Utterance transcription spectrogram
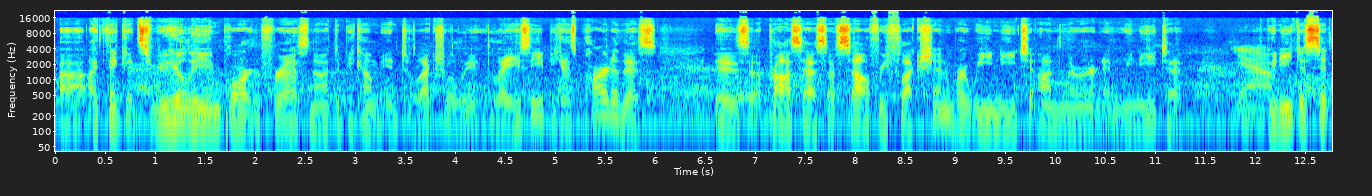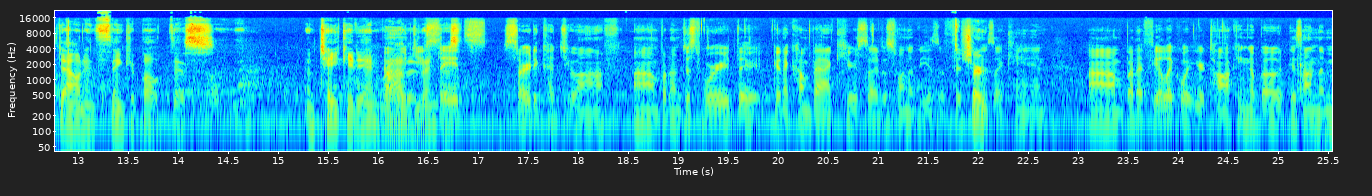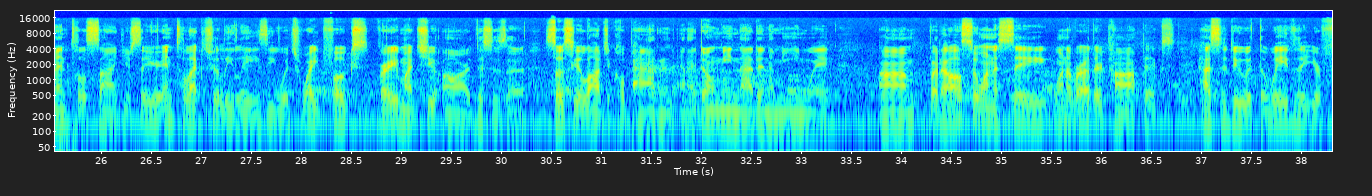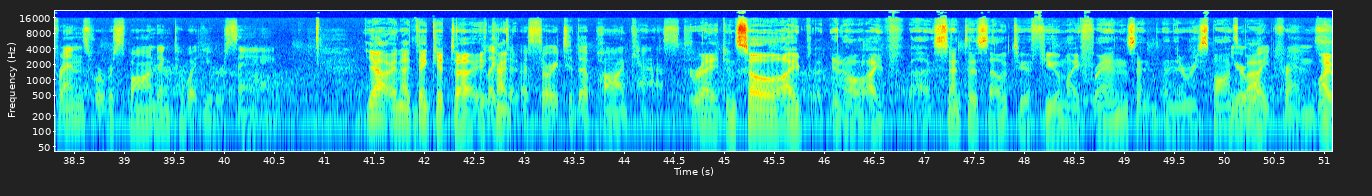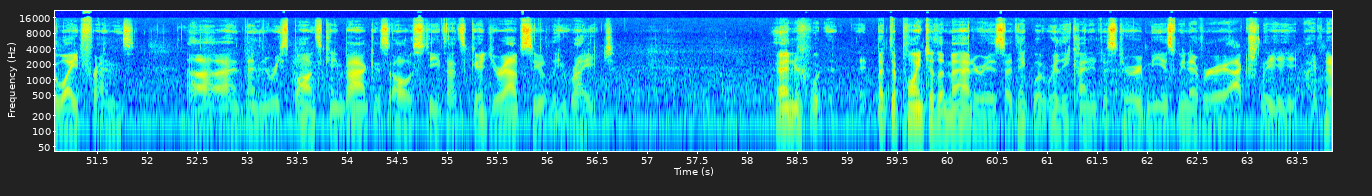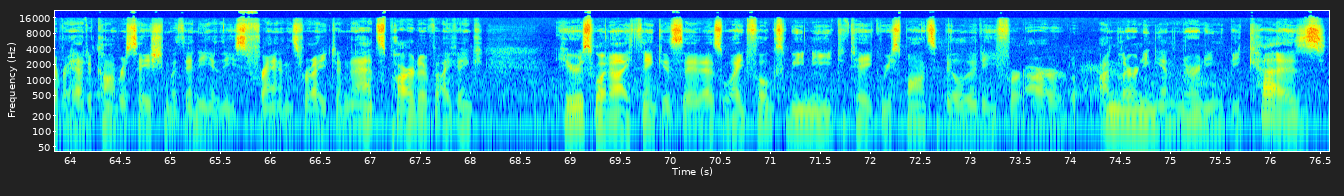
uh, I think it's really important for us not to become intellectually lazy because part of this is a process of self reflection where we need to unlearn and we need to yeah. we need to sit down and think about this and take it in And rather than say just it's sorry to cut you off um, but i'm just worried they're going to come back here so i just want to be as efficient Sure. as i can um, but i feel like what you're talking about is on the mental side. You say you're intellectually lazy which white folks very much you are. This is a sociological pattern and i don't mean that in a mean way. Um, but i also want to say one of our other topics has to do with the way that your friends were responding to what you were saying. Yeah and i think it uh, it like kind to, uh, sorry to the podcast. Right and so i you know i've uh, sent this out to a few of my friends and, and their response your white friends. My white friends uh, and, and the response came back is oh steve that's good. You're absolutely right. And but the point of the matter is i think what really kind of disturbed me is we never actually i've never had a conversation with any of these friends right? And that's part of i think here's what i think is that as white folks we need to take responsibility for our unlearning and learning because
